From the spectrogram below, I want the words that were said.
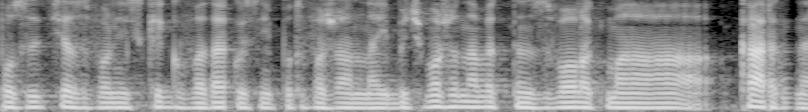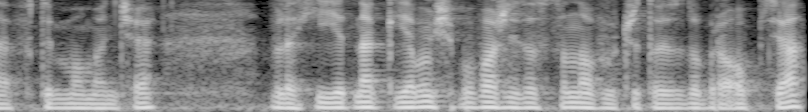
pozycja Zwolińskiego w ataku jest niepodważalna i być może nawet ten Zwolak ma karne w tym momencie w Lechii, jednak ja bym się poważnie zastanowił, czy to jest dobra opcja.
